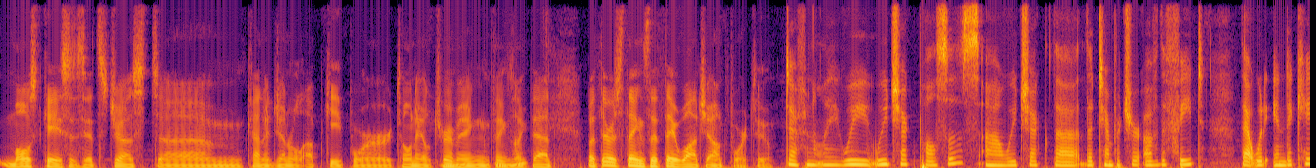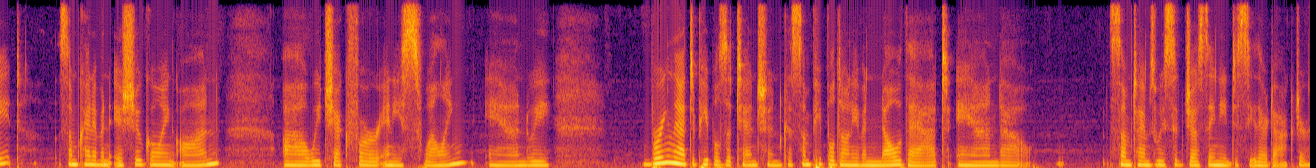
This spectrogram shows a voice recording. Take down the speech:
most cases it's just um, kind of general upkeep or toenail trimming things mm-hmm. like that. But there's things that they watch out for too. Definitely. We we check pulses. Uh, we check the the temperature of the feet. That would indicate some kind of an issue going on. Uh, we check for any swelling and we bring that to people's attention because some people don't even know that and uh, sometimes we suggest they need to see their doctor.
